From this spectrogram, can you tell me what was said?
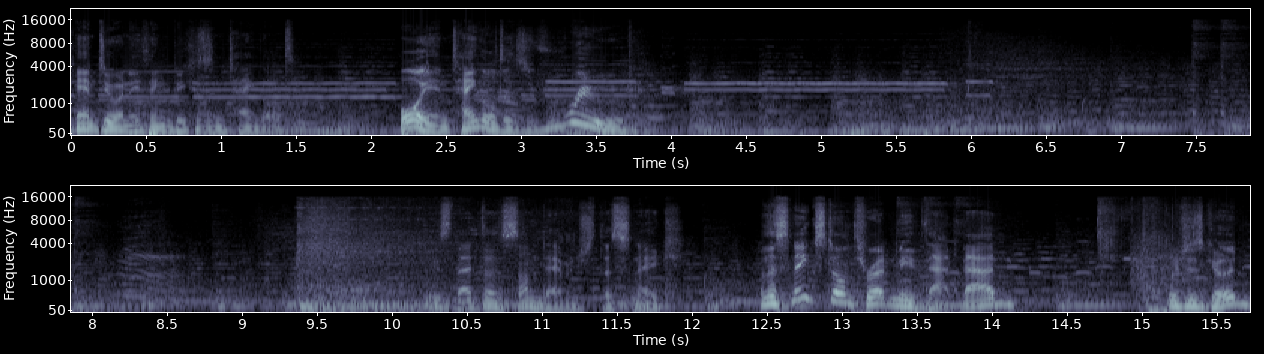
Can't do anything because entangled. Boy, entangled is rude. At least that does some damage to the snake. And the snakes don't threaten me that bad which is good.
